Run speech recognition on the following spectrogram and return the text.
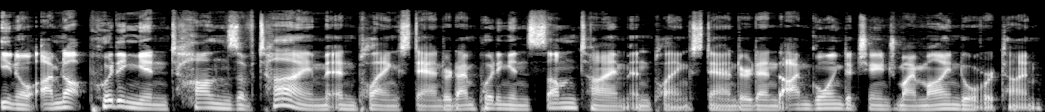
you know, I'm not putting in tons of time and playing standard. I'm putting in some time and playing standard, and I'm going to change my mind over time.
